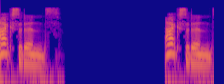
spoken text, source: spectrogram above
Accidence. Accidence.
